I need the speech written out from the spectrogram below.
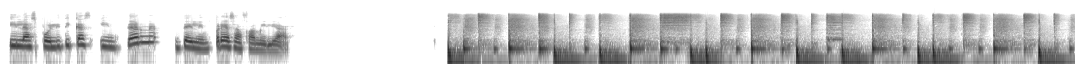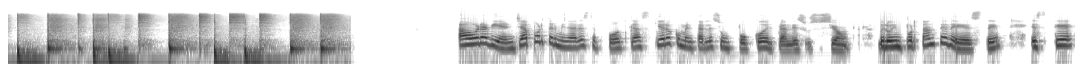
y las políticas internas de la empresa familiar. Ahora bien, ya por terminar este podcast, quiero comentarles un poco del plan de sucesión. Lo importante de este es que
